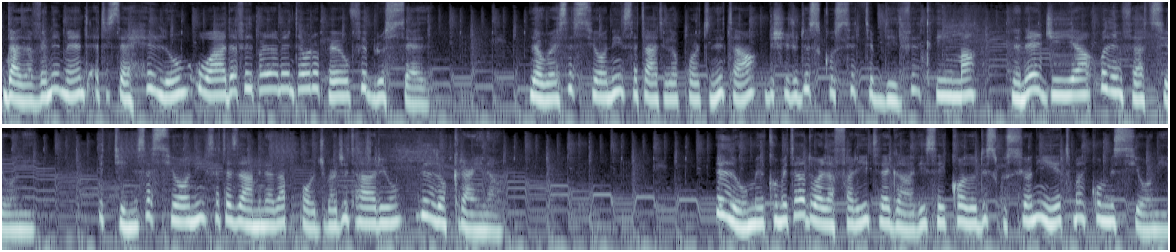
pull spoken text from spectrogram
Dan l-avveniment qed iseħħ illum u għada fil-Parlament Ewropew fi Brussell. L-ewwel sessjoni se tagħti l-opportunità biex jiġu diskussi t-tibdil fil-klima, l-enerġija u l-inflazzjoni. It-tieni sessjoni se teżamina l-appoġġ baġitarju lill-Ukrajna. Illum il-Kumitat dwar l-Affarijiet Legali se jkollu diskussjonijiet mal-Kummissjoni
